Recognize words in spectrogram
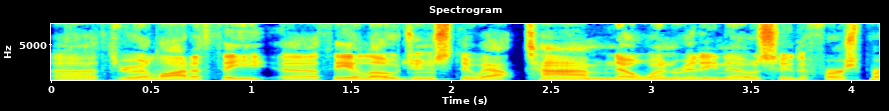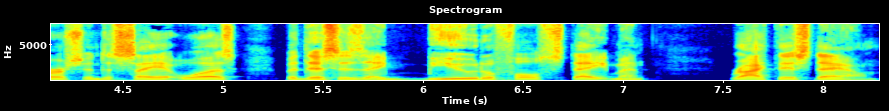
uh, through a lot of the, uh, theologians throughout time. No one really knows who the first person to say it was, but this is a beautiful statement. Write this down.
